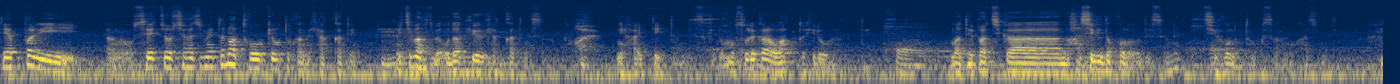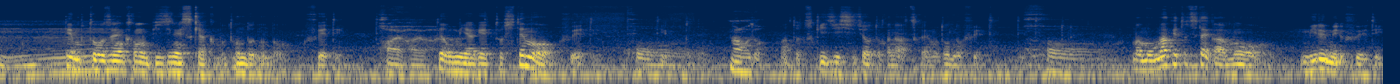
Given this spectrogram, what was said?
でやっぱりあの成長し始めたのは東京とかの百貨店、うん。一番初め小田急百貨店さはい。んに入っていったんですけどもそれからわっと広がって、はまあ、デパ地下の走りどころですよね。地方の特産を始めて。うん。でも当然このビジネス客もどんどんどんどん増えていってはいはいはい。でお土産としても増えていってっていうことで。なるほど。あと築地市場とかの扱いもどんどん増えていってっていうはまあ、もうマーケット自体がもうみるみる増えていっ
